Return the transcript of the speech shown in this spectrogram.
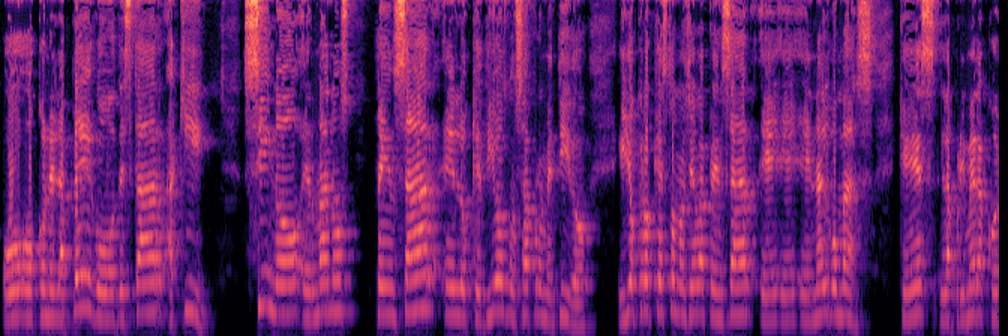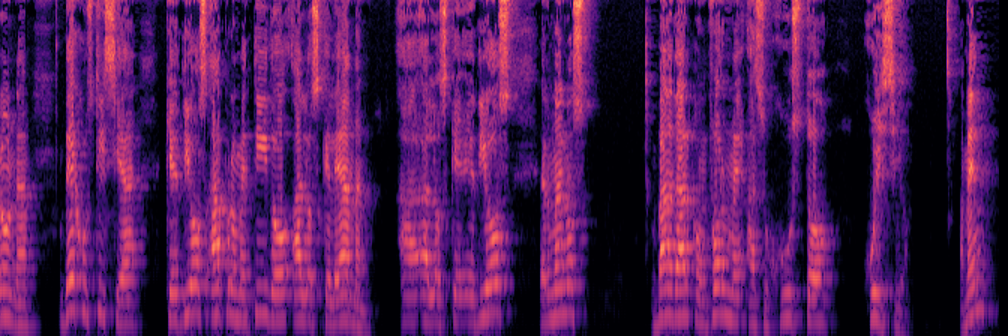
o, o con el apego de estar aquí, sino, hermanos, pensar en lo que Dios nos ha prometido. Y yo creo que esto nos lleva a pensar eh, en algo más, que es la primera corona de justicia que Dios ha prometido a los que le aman, a, los que Dios, hermanos, va a dar conforme a su justo juicio. Amén.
